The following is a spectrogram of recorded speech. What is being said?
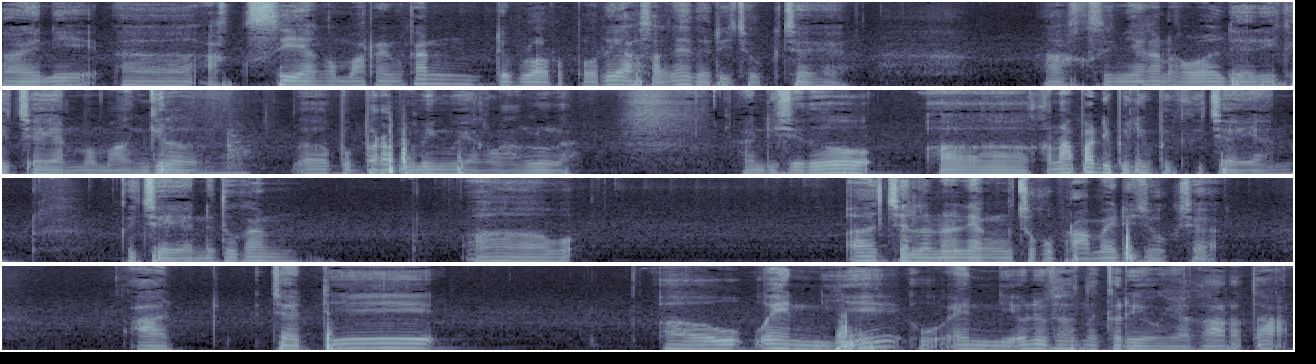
Nah ini uh, aksi yang kemarin kan di Polri asalnya dari Jogja ya. Aksinya kan awal dari kejayaan memanggil uh, beberapa minggu yang lalu lah. Nah di situ uh, kenapa dipilih kejayaan kejayaan itu kan uh, uh, jalanan yang cukup ramai di Jogja. Uh, jadi uh, UNY UNY Universitas Negeri Yogyakarta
